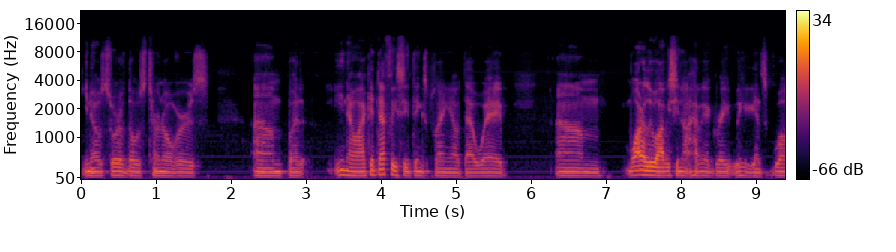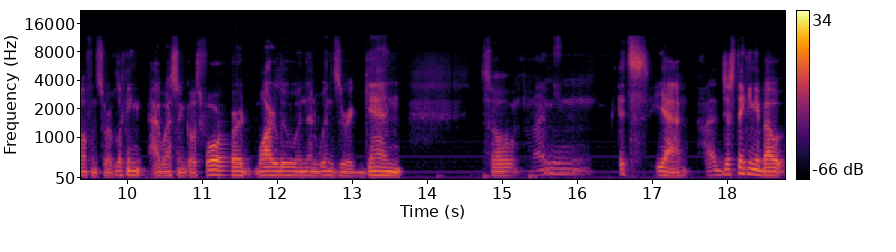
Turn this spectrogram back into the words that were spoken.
You know, sort of those turnovers. Um, but you know, I could definitely see things playing out that way. Um, Waterloo obviously not having a great week against Guelph and sort of looking at Western goes forward, Waterloo and then Windsor again. So I mean, it's yeah. Just thinking about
